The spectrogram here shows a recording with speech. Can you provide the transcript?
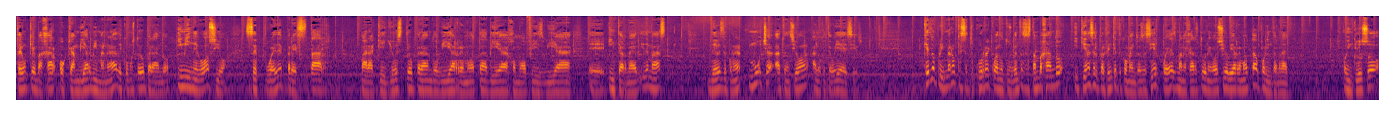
tengo que bajar o cambiar mi manera de cómo estoy operando y mi negocio se puede prestar para que yo esté operando vía remota, vía home office, vía eh, internet y demás, debes de poner mucha atención a lo que te voy a decir. ¿Qué es lo primero que se te ocurre cuando tus ventas están bajando y tienes el perfil que te comento? Es decir, puedes manejar tu negocio vía remota o por internet. O incluso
